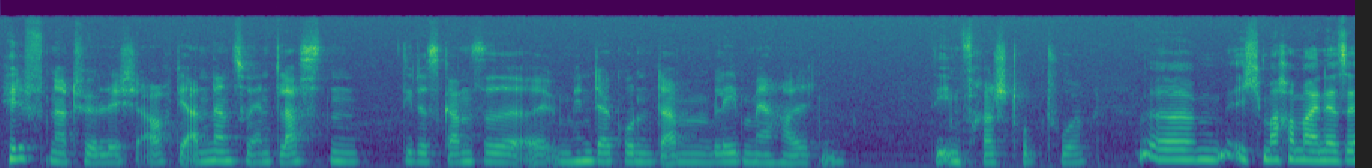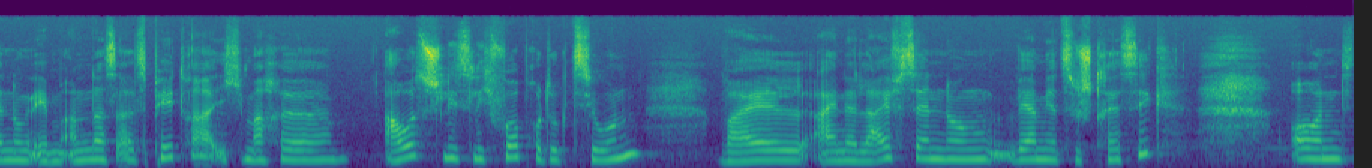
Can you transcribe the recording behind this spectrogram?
hilft natürlich auch, die anderen zu entlasten, die das Ganze äh, im Hintergrund am Leben erhalten, die Infrastruktur. Ähm, ich mache meine Sendung eben anders als Petra. Ich mache ausschließlich Vorproduktion weil eine Live-Sendung wäre mir zu stressig. Und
